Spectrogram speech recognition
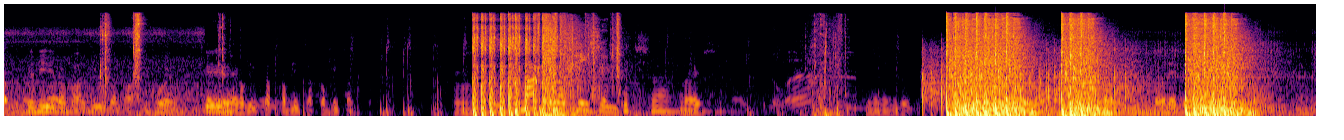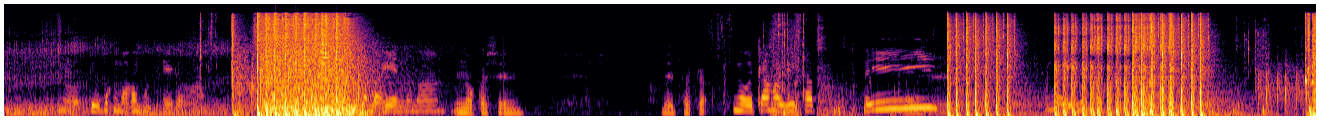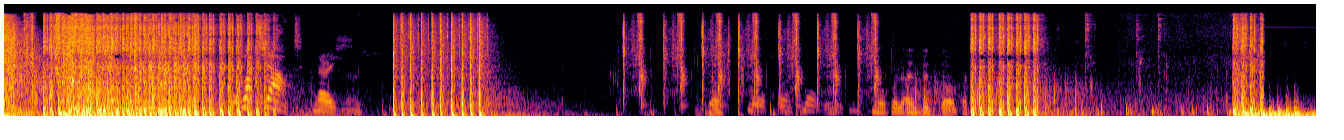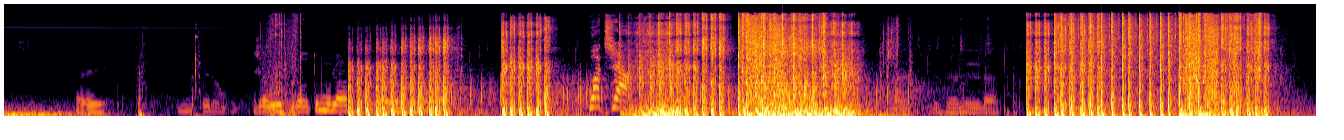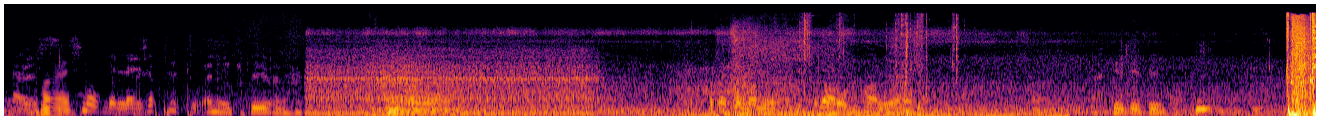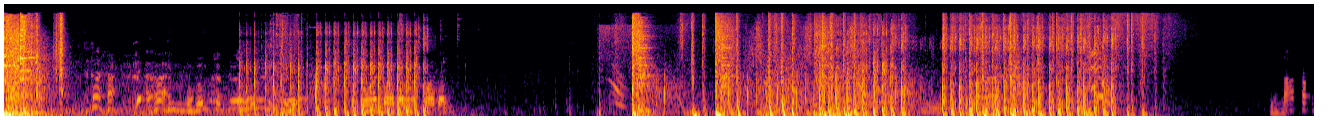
Come on. của left complete chop, complete chop, complete chop. Mark the location. Nice. Sini ini good. Mau nih. Ờ, tôi bắt mà không hoàn thầy đâu Các bà hiền nhưng mà No question. Med patra. ngồi trong hơi thấp ý ngồi Watch out! nice Nice. ذا سموك ولا عند التوب اي جاوب جاوبتهم ولا واتش اوت نايس سموك بالله أنا كثير أنا ظهرهم هال ولا थी थी थी Stop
